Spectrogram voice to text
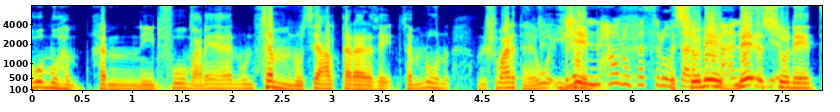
هو مهم. خلينا نلفوه معناها ونثمنوا ساعة القرار هذا. نثمنوه شو معناتها؟ هو إيجابي. نحاولوا نفسروه السوناد ماء في- السوناد.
